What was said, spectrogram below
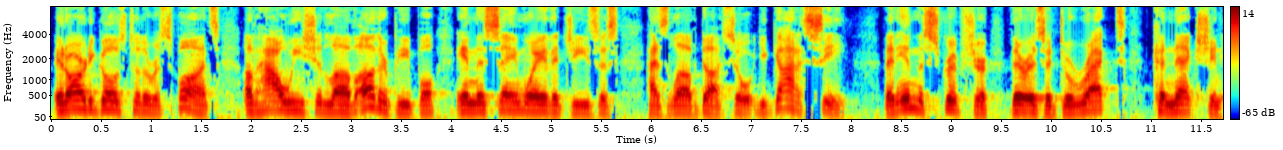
it already goes to the response of how we should love other people in the same way that Jesus has loved us. So you got to see that in the scripture there is a direct connection.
